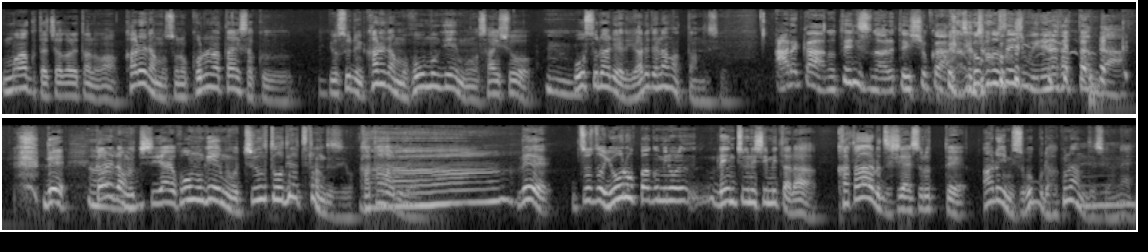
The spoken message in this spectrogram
うまく立ち上がれたのは彼らもそのコロナ対策要するに彼らもホームゲームを最初、うん、オーストラリアでやれてなかったんですよあれか、あのテニスのあれと一緒か、自国の選手も入れなかったんだ。で、彼らも試合、ホームゲームを中東でやってたんですよ、カタールで。で、ちょっとヨーロッパ組の連中にしてみたら、カタールで試合するって、ある意味すごく楽なんですよね。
